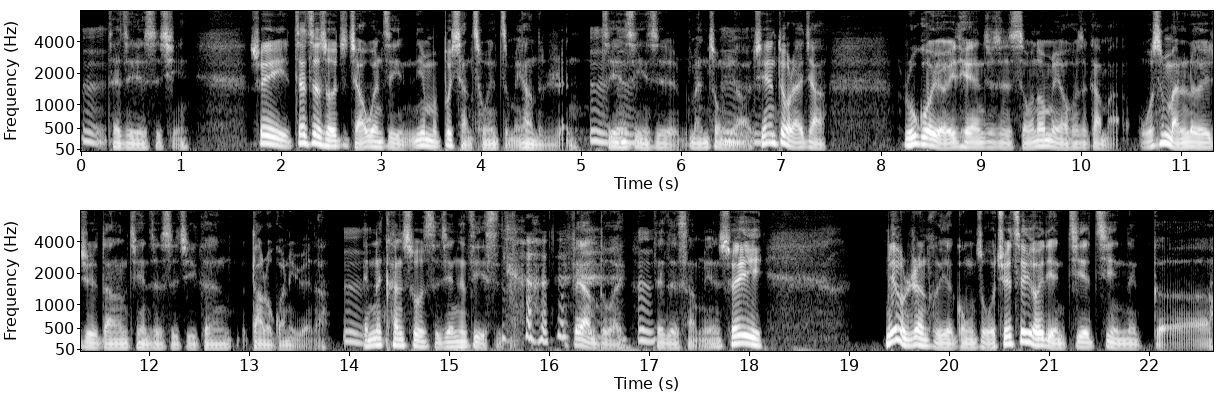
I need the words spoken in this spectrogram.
嗯，在这些事情，所以在这时候就只要问自己，你有没有不想成为怎么样的人？这件事情是蛮重要的。今天对我来讲。如果有一天就是什么都没有或者干嘛，我是蛮乐意去当计程车司机跟大楼管理员的。嗯，那看书的时间跟自己时间非常多哎，在这上面，所以没有任何一个工作，我觉得这有一点接近那个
